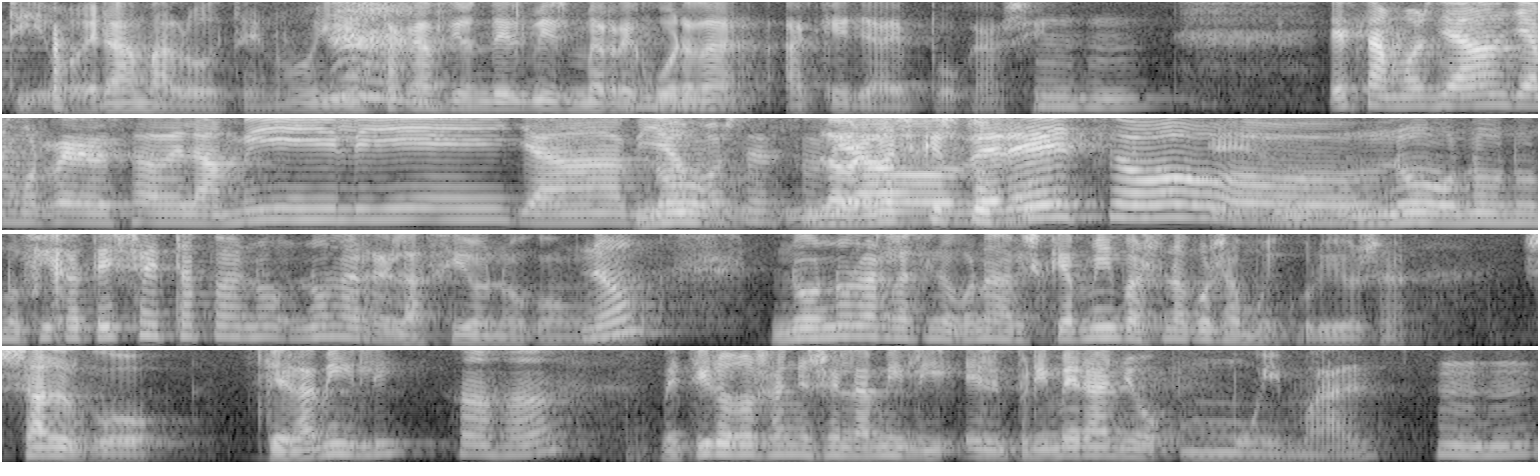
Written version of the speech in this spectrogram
tío, era malote, ¿no? Y esta canción de Elvis me recuerda a aquella época, sí. Estamos ya, ya hemos regresado de la mili, ya habíamos No, estudiado la verdad es que esto fue- derecho. Eh, o- No, no, no, no. Fíjate, esa etapa no, no la relaciono con. ¿No? No, no la relaciono con nada. Es que a mí me pasa una cosa muy curiosa. Salgo de la mili, Ajá. me tiro dos años en la mili, el primer año muy mal. ujú.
